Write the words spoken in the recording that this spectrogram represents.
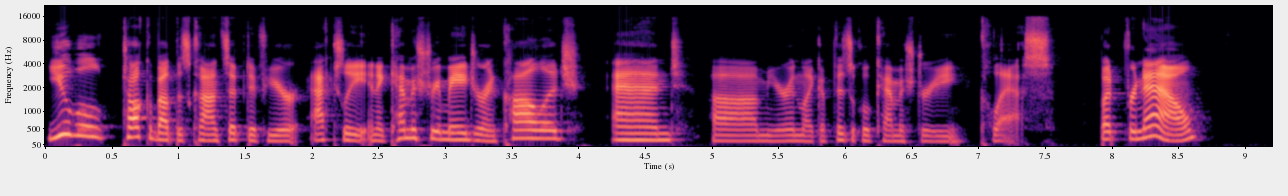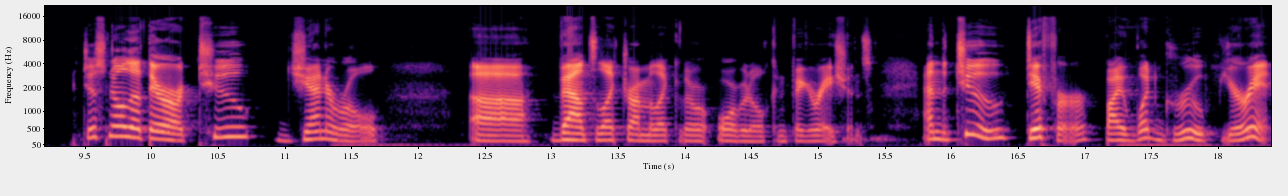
You will talk about this concept if you're actually in a chemistry major in college and um, you're in like a physical chemistry class. But for now, just know that there are two general uh, valence electron molecular orbital configurations, and the two differ by what group you're in.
